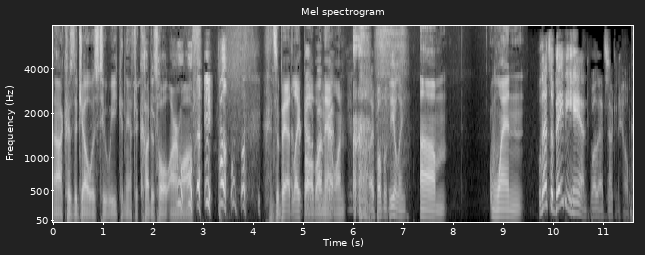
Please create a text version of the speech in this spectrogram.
because the gel was too weak and they have to cut his whole arm off. it's a bad light bulb on that one. Light bulb of healing. When Well, that's a baby hand. Well, that's not going to help.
